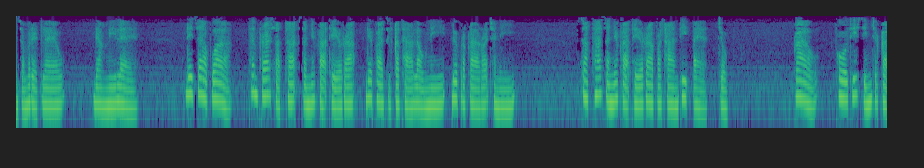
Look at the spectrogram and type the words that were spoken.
ำสำเร็จแล้ว ดังนี้แหลได้ทราบว่า ท่านพระสัทธสัญญกะเทระได้พาสิกถาเหล่านี้ด้วยประการฉนี้สัทธสัญญกะเทราประธานที่แปดจบเก้าโพธิสินจกะ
